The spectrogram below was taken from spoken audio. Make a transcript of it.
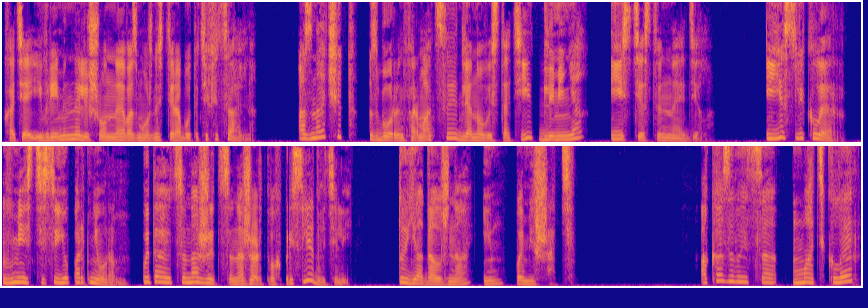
хотя и временно лишенная возможности работать официально — а значит, сбор информации для новой статьи для меня — естественное дело. И если Клэр вместе с ее партнером пытаются нажиться на жертвах преследователей, то я должна им помешать. Оказывается, мать Клэр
